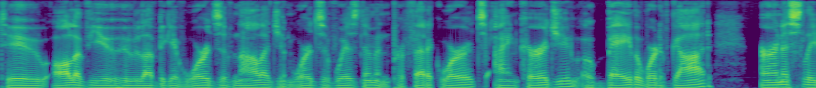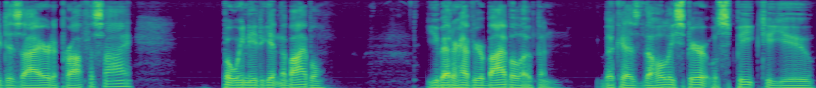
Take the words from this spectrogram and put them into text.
to all of you who love to give words of knowledge and words of wisdom and prophetic words, I encourage you obey the word of God, earnestly desire to prophesy, but we need to get in the Bible. You better have your Bible open because the Holy Spirit will speak to you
